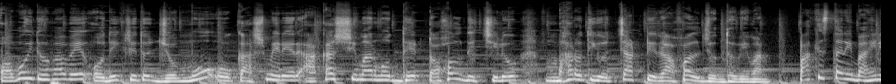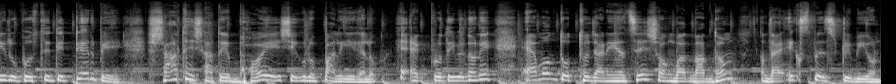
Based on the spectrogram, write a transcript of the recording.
অবৈধভাবে অধিকৃত জম্মু ও কাশ্মীরের আকাশ সীমার মধ্যে টহল দিচ্ছিল ভারতীয় চারটি রাফাল যুদ্ধ বিমান পাকিস্তানি বাহিনীর উপস্থিতি টের পেয়ে সাথে সাথে ভয়ে সেগুলো পালিয়ে গেল। এক প্রতিবেদনে এমন তথ্য জানিয়েছে সংবাদ মাধ্যম দ্য এক্সপ্রেস ট্রিবিউন।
